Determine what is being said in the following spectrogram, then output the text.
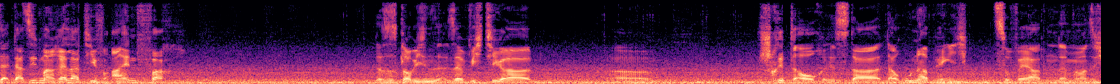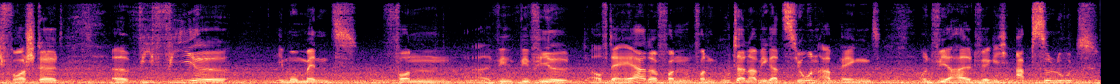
da, da sieht man relativ einfach, dass es, glaube ich, ein sehr wichtiger äh, Schritt auch ist, da, da unabhängig zu werden. Denn wenn man sich vorstellt, äh, wie viel im Moment von, äh, wie, wie viel auf der Erde von, von guter Navigation abhängt und wir halt wirklich absolut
